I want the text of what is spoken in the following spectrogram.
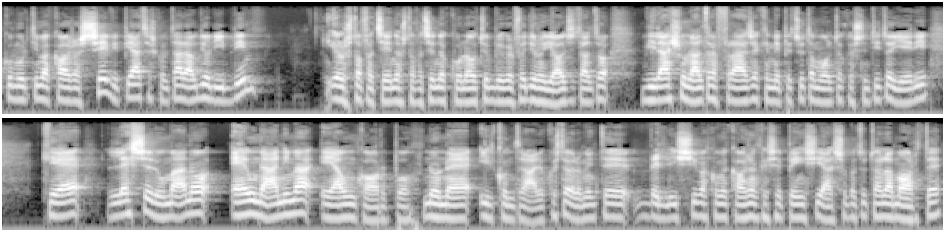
come ultima cosa se vi piace ascoltare audiolibri io lo sto facendo, sto facendo con un'autobiografia di uno yogi, tra l'altro vi lascio un'altra frase che mi è piaciuta molto che ho sentito ieri che è l'essere umano è un'anima e ha un corpo, non è il contrario. Questa è veramente bellissima come cosa, anche se pensi a, soprattutto alla morte,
